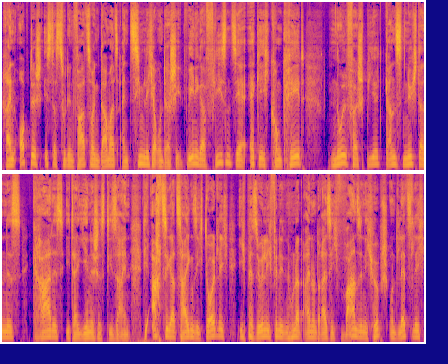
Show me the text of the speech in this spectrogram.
Rein optisch ist das zu den Fahrzeugen damals ein ziemlicher Unterschied. Weniger fließend, sehr eckig, konkret null verspielt, ganz nüchternes, gerades italienisches Design. Die 80er zeigen sich deutlich. Ich persönlich finde den 131 wahnsinnig hübsch und letztlich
